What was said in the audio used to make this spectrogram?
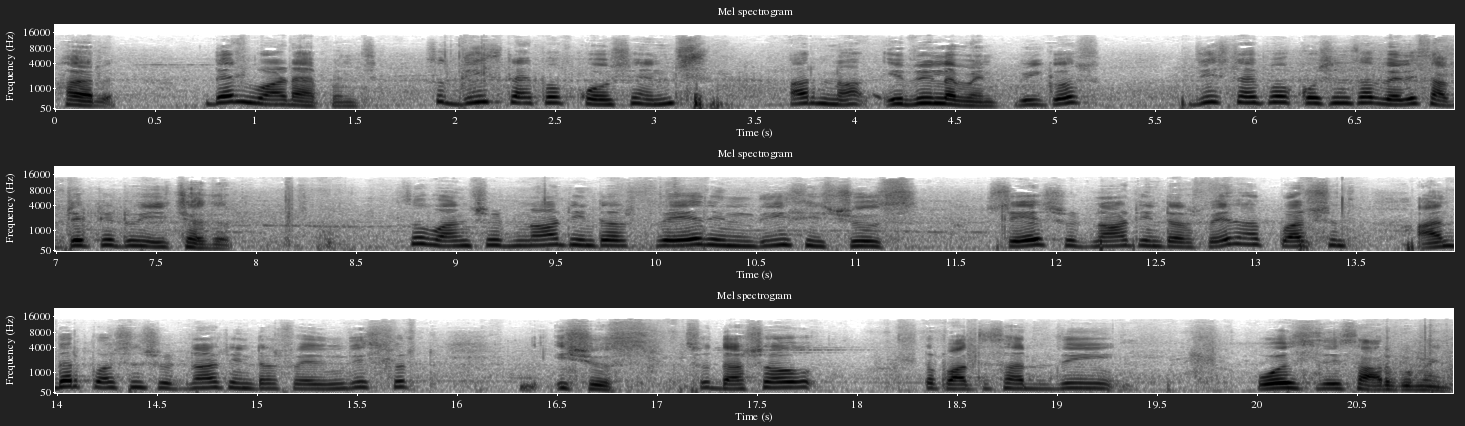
her. Then what happens? So these type of questions are not irrelevant because these type of questions are very subjective to each other. So one should not interfere in these issues. State should not interfere, or person, other person should not interfere in these issues. So that's how the Parthasarathi holds this argument.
